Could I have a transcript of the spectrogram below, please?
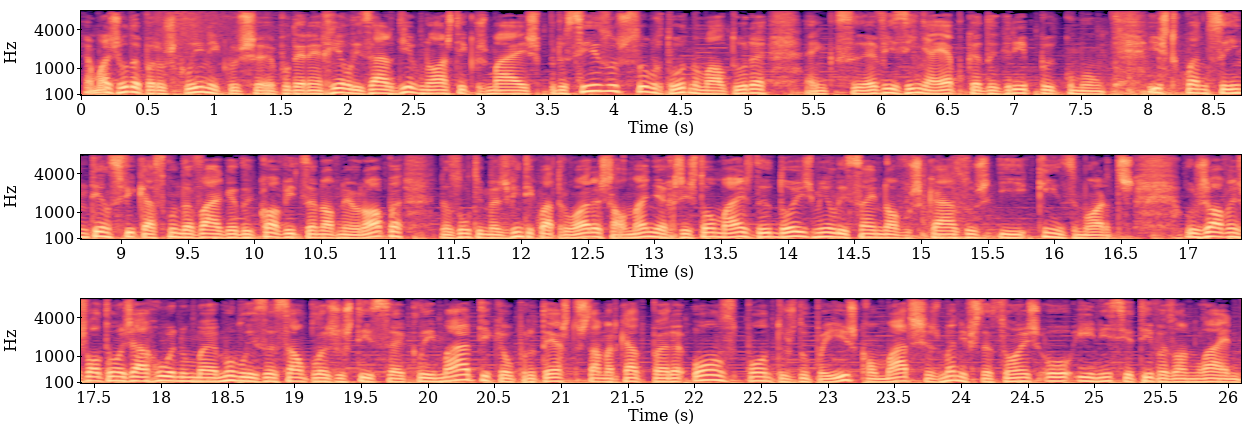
É uma ajuda para os clínicos eh, poderem realizar diagnósticos diagnósticos mais precisos, sobretudo numa altura em que se avizinha a época de gripe comum. Isto quando se intensifica a segunda vaga de Covid-19 na Europa. Nas últimas 24 horas, a Alemanha registrou mais de 2.100 novos casos e 15 mortes. Os jovens voltam hoje à rua numa mobilização pela justiça climática. O protesto está marcado para 11 pontos do país, com marchas, manifestações ou iniciativas online.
